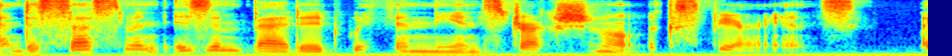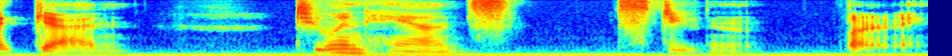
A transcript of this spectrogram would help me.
and assessment is embedded within the instructional experience, again, to enhance student learning.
